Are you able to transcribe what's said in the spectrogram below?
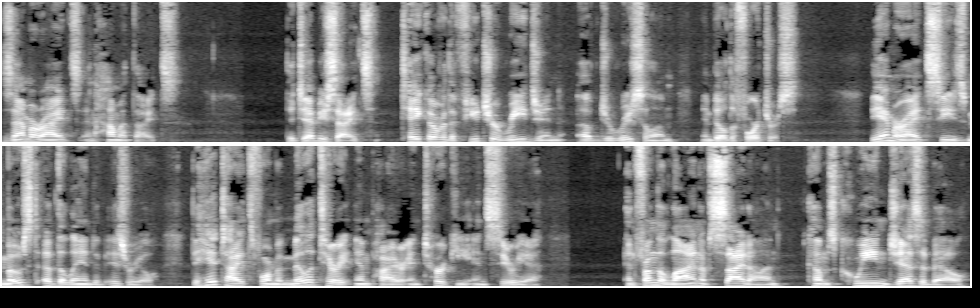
Zemarites, and Hamathites. The Jebusites take over the future region of Jerusalem and build a fortress. The Amorites seize most of the land of Israel. The Hittites form a military empire in Turkey and Syria. And from the line of Sidon, comes Queen Jezebel,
